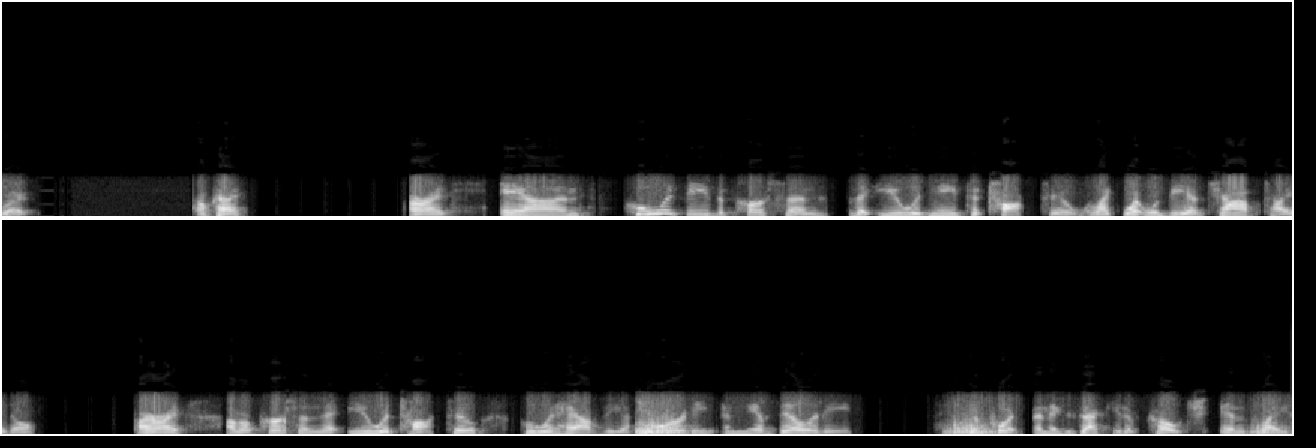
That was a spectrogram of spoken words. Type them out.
Right. Okay. All right. And who would be the person that you would need to talk to? Like, what would be a job title, all right, of a person that you would talk to who would have the authority and the ability to put an executive coach in place?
